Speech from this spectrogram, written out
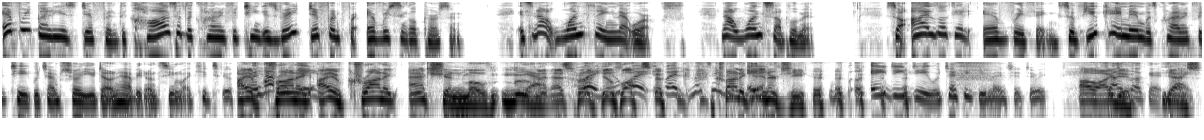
Everybody is different. The cause of the chronic fatigue is very different for every single person. It's not one thing that works, not one supplement. So I look at everything. So if you came in with chronic fatigue, which I'm sure you don't have, you don't seem like you do. I have chronic. I have chronic action move, movement. Yeah. That's what but I. You, lots but, but chronic energy. ADD, which I think you mentioned to me. Oh, so I do. I look at, yes. Right.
